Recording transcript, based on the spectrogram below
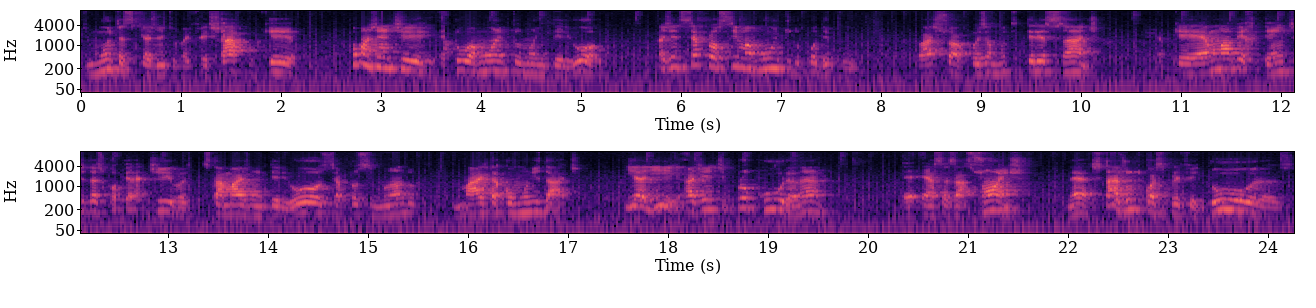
de muitas que a gente vai fechar, porque como a gente atua muito no interior, a gente se aproxima muito do poder público. Eu acho uma coisa muito interessante, é porque é uma vertente das cooperativas, está mais no interior, se aproximando mais da comunidade. E aí a gente procura, né, é, essas ações, né, estar junto com as prefeituras,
